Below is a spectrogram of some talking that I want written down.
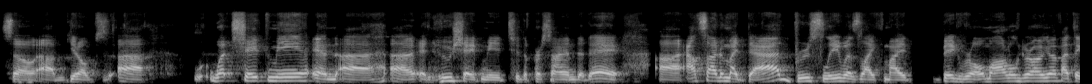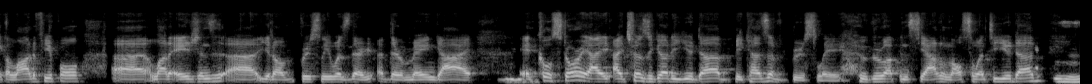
So, um, you know, uh, what shaped me and uh, uh, and who shaped me to the person I am today. Uh, outside of my dad, Bruce Lee was like my big role model growing up. I think a lot of people, uh, a lot of Asians, uh, you know, Bruce Lee was their their main guy. Mm-hmm. And cool story, I, I chose to go to UW because of Bruce Lee, who grew up in Seattle and also went to UW. Mm-hmm.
